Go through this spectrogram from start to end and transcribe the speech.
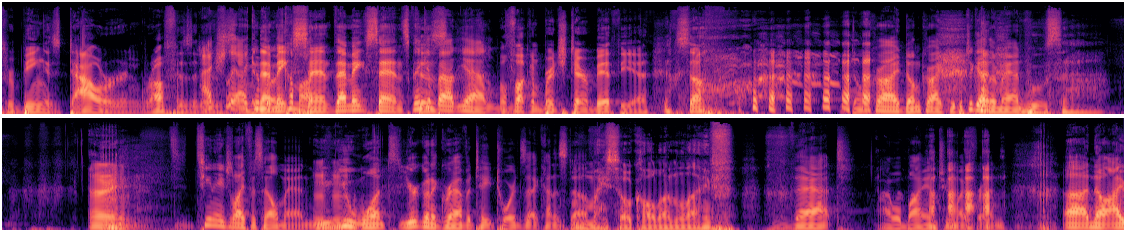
For being as dour and rough as it is, Actually, I mean, can- that makes come on. sense. That makes sense. think 'cause, about yeah. well, fucking Bridge Terabithia. So Don't cry, don't cry. Keep it together, man. Woosah. All right. Teenage life is hell, man. Mm-hmm. You you want you're going to gravitate towards that kind of stuff. My so-called unlife. That I will buy into, my friend. Uh, no, I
